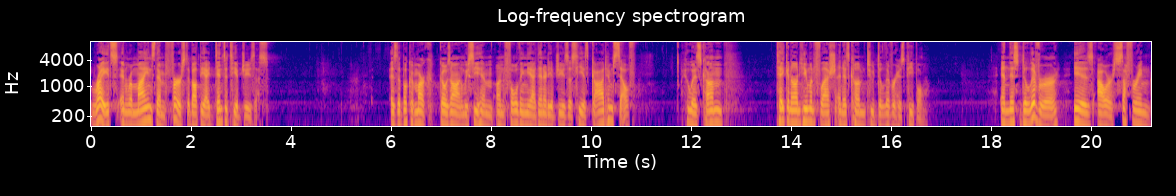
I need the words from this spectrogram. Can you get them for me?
writes and reminds them first about the identity of Jesus as the book of Mark goes on, we see him unfolding the identity of Jesus. He is God Himself who has come, taken on human flesh, and has come to deliver His people. And this deliverer is our suffering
